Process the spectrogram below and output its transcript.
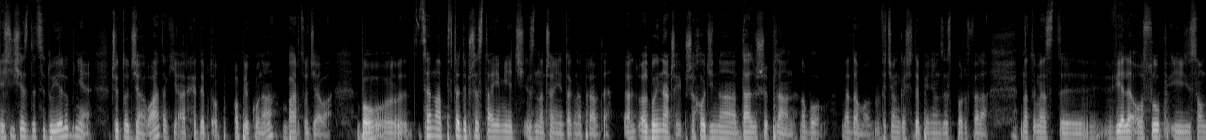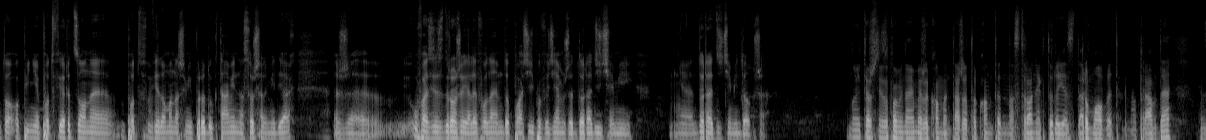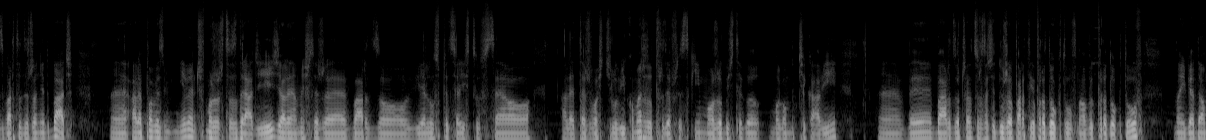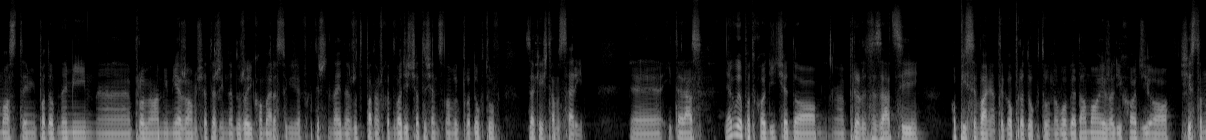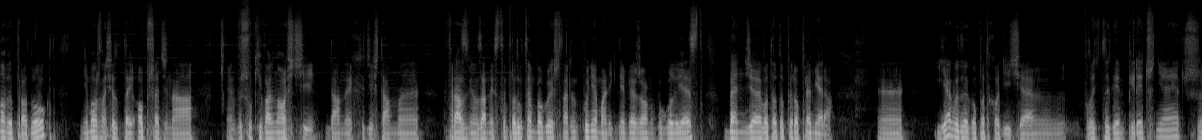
jeśli się zdecyduje lub nie. Czy to działa, taki archetyp op- opiekuna? Bardzo działa, bo e, cena wtedy przestaje mieć znaczenie tak naprawdę. Al- Albo inaczej, przechodzi na dalszy plan, no bo wiadomo, wyciąga się te pieniądze z portfela. Natomiast y, wiele osób, i są to opinie potwierdzone pod wieloma naszymi produktami na social mediach, że u was jest drożej, ale wolałem dopłacić, bo wiedziałem, że doradzicie mi, e, doradzicie mi dobrze. No i też nie zapominajmy, że komentarze to kontent na stronie, który jest darmowy tak naprawdę, więc warto też o nie dbać. E, Ale powiedz, nie wiem, czy możesz to zdradzić, ale ja myślę, że bardzo wielu specjalistów SEO, ale też właścicieli e-commerce przede wszystkim może być tego, mogą być ciekawi. E, Wy bardzo często rzucacie dużo partii produktów, nowych produktów, no i wiadomo, z tymi podobnymi e, problemami mierzą się też inne duże e-commerce, gdzie faktycznie na jeden rzut wpada na przykład 20 tysięcy nowych produktów z jakiejś tam serii. E, I teraz jak wy podchodzicie do e, priorytetyzacji opisywania tego produktu? No bo wiadomo, jeżeli chodzi o, jeśli jest to nowy produkt, nie można się tutaj oprzeć na wyszukiwalności danych gdzieś tam e, fraz związanych z tym produktem, bo go jeszcze na rynku nie ma, nikt nie wie, że on w ogóle jest, będzie, bo to dopiero premiera. Jak wy do tego podchodzicie? Podchodzicie do tego empirycznie, czy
